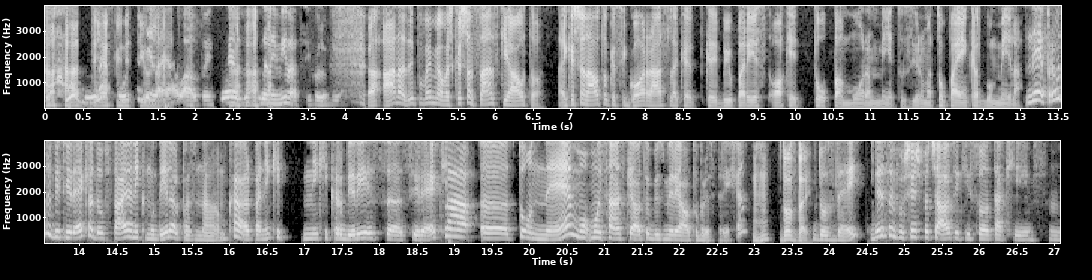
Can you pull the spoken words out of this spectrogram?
definitivno. Ja, v avtu in to je zanimiva psihologija. A, Ana, da povem, mi, imaš kakšen sanski avto? Aj kakšen avto, ki si gor rasla, ki je bil pa res, ok, to pa moram imeti, oziroma to pa enkrat bom imela. Ne, prav, da bi ti rekla, da obstaja nek model ali pa znamka ali pa nekaj. Nekaj, kar bi res uh, si rekla, uh, to ne, Mo, moj sanski avto je bil zmeraj avto brez strehe, Uh -huh. Do zdaj. do zdaj. Zdaj so mi všeč pač avti, ki so taki hm,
